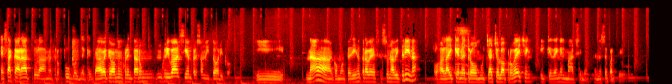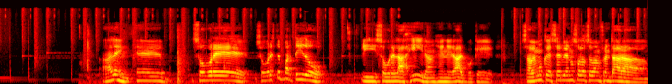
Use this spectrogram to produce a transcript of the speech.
esa carátula a nuestro fútbol, de que cada vez que vamos a enfrentar un, un rival siempre son históricos. Y nada, como te dije otra vez, es una vitrina Ojalá y que nuestros muchachos lo aprovechen y que den el máximo en ese partido. Allen, eh, sobre, sobre este partido y sobre la gira en general, porque sabemos que Serbia no solo se va a enfrentar a,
